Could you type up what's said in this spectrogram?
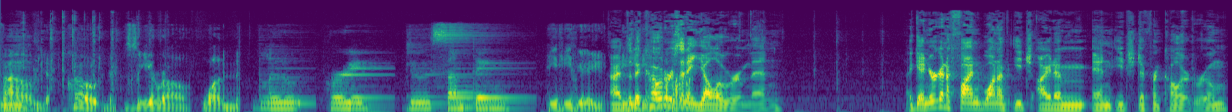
found. Code zero one. Blue, hurry. Do something. Hee hee hee. All right, the Hee hee decoder's in a yellow room then. Again, you're going to find one of each item in each different colored room.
